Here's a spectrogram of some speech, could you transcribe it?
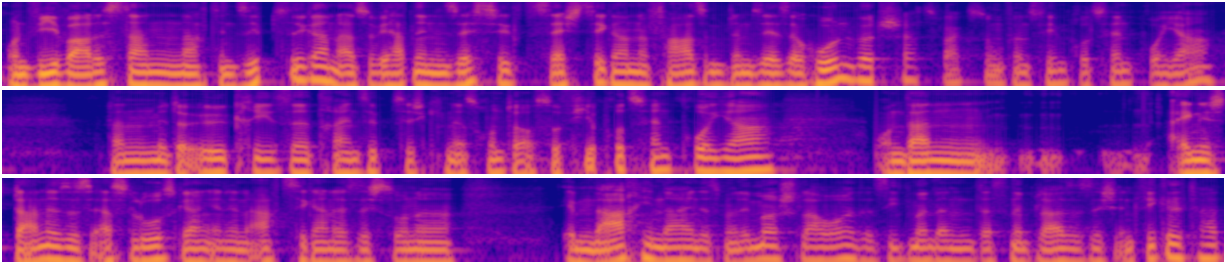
Und wie war das dann nach den 70ern? Also wir hatten in den 60, 60ern eine Phase mit einem sehr, sehr hohen Wirtschaftswachstum von 10 Prozent pro Jahr. Dann mit der Ölkrise 73 ging das runter auf so 4 Prozent pro Jahr. Und dann, eigentlich dann ist es erst losgegangen in den 80ern, dass sich so eine, im Nachhinein ist man immer schlauer, da sieht man dann, dass eine Blase sich entwickelt hat.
